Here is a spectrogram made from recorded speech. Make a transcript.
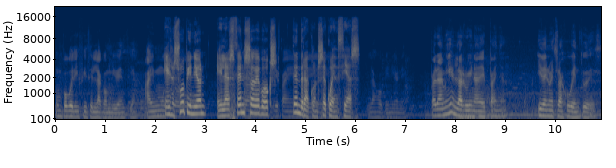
un poco difícil la convivencia. Hay mucho, en su opinión, el ascenso de Vox tendrá consecuencias. Las opiniones. Para mí es la ruina de España y de nuestras juventudes.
